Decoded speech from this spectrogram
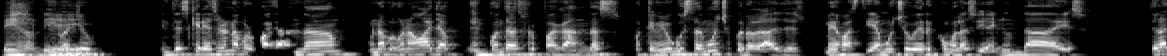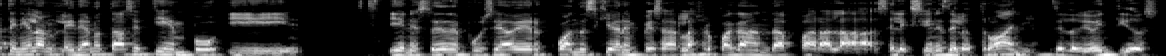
¿dónde iba eh, yo? Entonces quería hacer una propaganda, una, una valla en contra de las propagandas, porque a mí me gusta mucho, pero a veces me fastidia mucho ver como la ciudad inundada de eso. Entonces la tenía la, la idea anotada hace tiempo y, y en esto me puse a ver cuándo es que iban a empezar las propaganda para las elecciones del otro año, del 2022.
